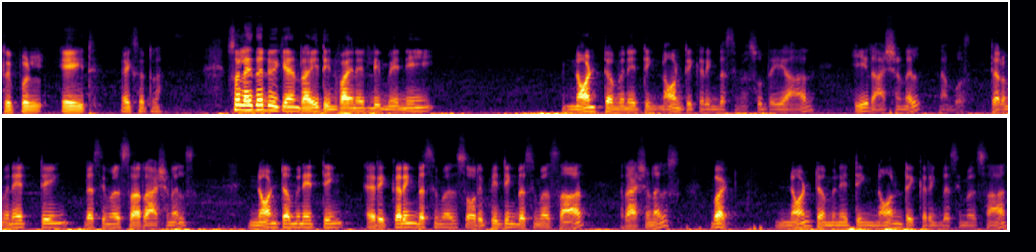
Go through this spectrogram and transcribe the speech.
triple 8, etc. So, like that we can write infinitely many non-terminating, non-recurring decimals. So, they are irrational numbers. Terminating decimals are rationals, non-terminating uh, recurring decimals or repeating decimals are rationals, but non-terminating, non-recurring decimals are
